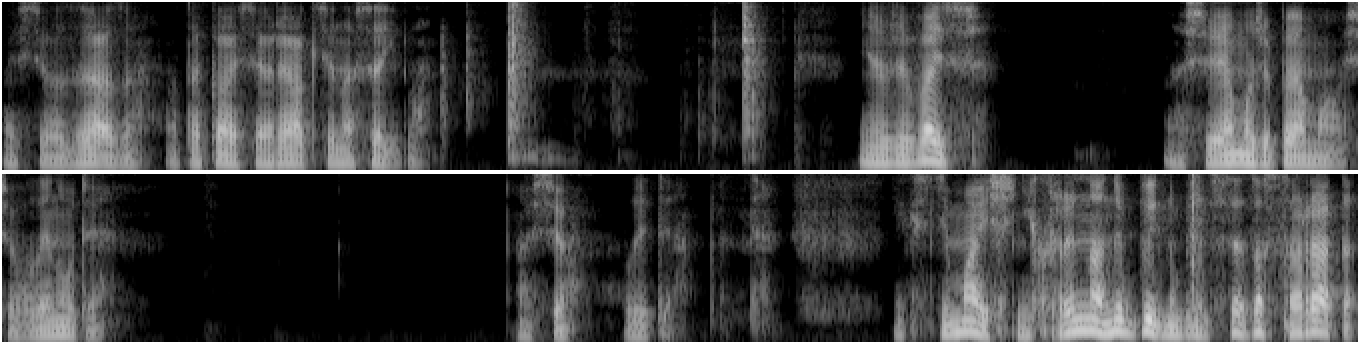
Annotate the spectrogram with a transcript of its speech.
Ось зразу. Отака ось реакція на срібло. Я вже весь. Ось я можу прямо ось глинути. Ось лити. Як знімаєш, ні хрена не видно, блін, все засарата.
